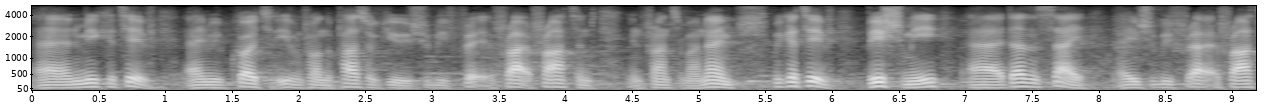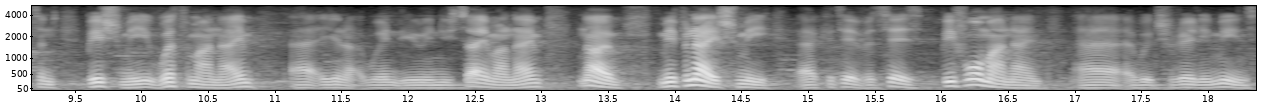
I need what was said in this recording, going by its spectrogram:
And Mikativ, and we've quoted even from the pasuk, you should be fr- frightened in front of my name. Mikativ Bishmi, uh, it doesn't say uh, you should be frightened Bishmi with my name. Uh, you know, when you, when you say my name. No, Mipnei Shmi uh, Ketiv, it says before my name, uh, which really means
